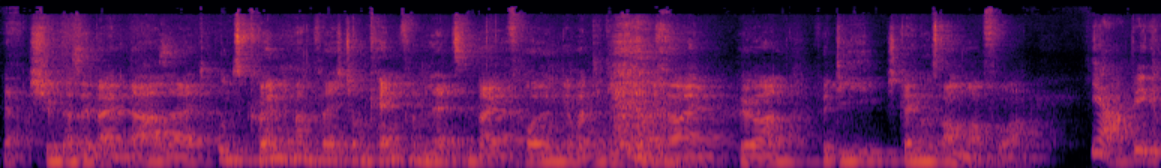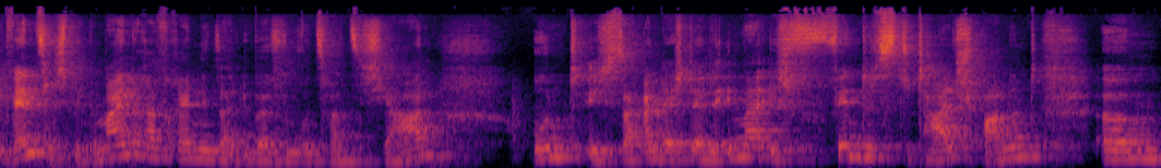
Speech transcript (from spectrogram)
Ja, schön, dass ihr beiden da seid. Uns könnte man vielleicht schon kennen von den letzten beiden Folgen, aber die, die hier reinhören, für die stellen wir uns auch mal vor. Ja, Birgit Wenzel, ich bin Gemeindereferentin seit über 25 Jahren und ich sage an der Stelle immer, ich finde es total spannend, ähm,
